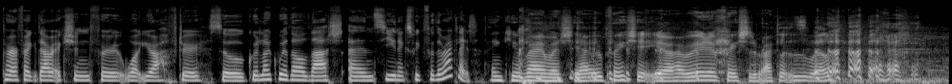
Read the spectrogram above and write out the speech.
perfect direction for what you're after. So good luck with all that and see you next week for the raclette. Thank you very much. Yeah, I appreciate you. I really appreciate the raclette as well.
